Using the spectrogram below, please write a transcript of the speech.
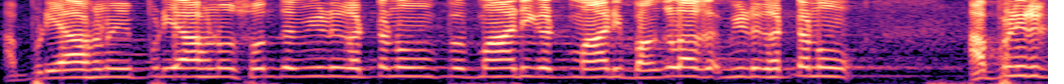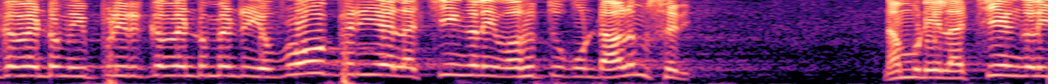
அப்படி ஆகணும் இப்படி ஆகணும் சொந்த வீடு கட்டணும் இப்போ மாடி கட் மாடி பங்களா வீடு கட்டணும். அப்படி இருக்க வேண்டும் இப்படி இருக்க வேண்டும் என்று எவ்வளோ பெரிய லட்சியங்களை வகுத்து கொண்டாலும் சரி. நம்முடைய லட்சியங்களை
